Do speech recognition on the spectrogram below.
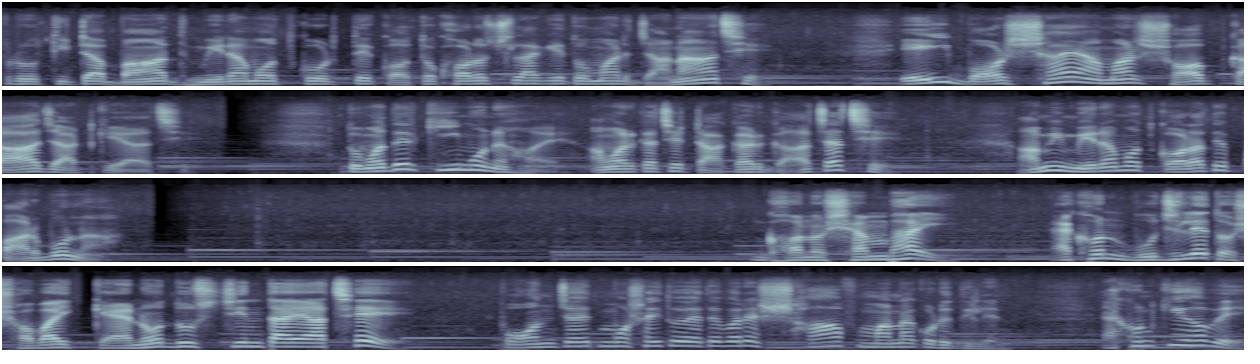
প্রতিটা বাঁধ মেরামত করতে কত খরচ লাগে তোমার জানা আছে? এই বর্ষায় আমার সব কাজ আটকে আছে। তোমাদের কি মনে হয় আমার কাছে টাকার গাছ আছে? আমি মেরামত করাতে পারব না। ঘনশ্যাম ভাই এখন বুঝলে তো সবাই কেন দুশ্চিন্তায় আছে? পঞ্চায়েত মশাই তো একেবারে সাফ মানা করে দিলেন। এখন কি হবে?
